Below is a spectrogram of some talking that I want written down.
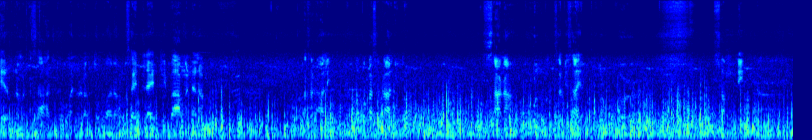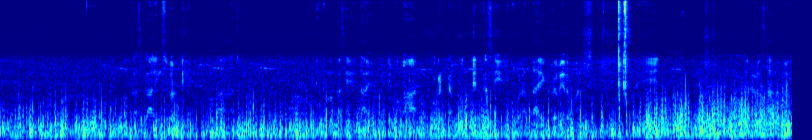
hirap naman asahan ko. Ano lang to, parang sideline, libangan na lang pakasakali pakasakali sana puhon sa Bisaya puhon or something na pagkasakaling swerte uh, hindi naman kasi tayo hindi makaano magandang content kasi wala tayong cameraman ay ano lang sana may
